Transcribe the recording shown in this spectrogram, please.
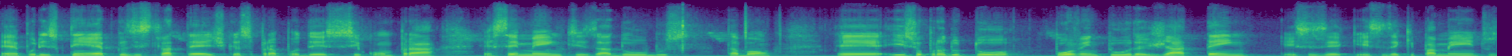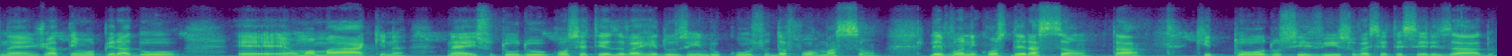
É por isso que tem épocas estratégicas para poder se comprar é, sementes, adubos, tá bom? É, e se o produtor, porventura, já tem esses, esses equipamentos, né? já tem um operador, é, é uma máquina, né? Isso tudo com certeza vai reduzindo o custo da formação. Levando em consideração, tá? Que todo o serviço vai ser terceirizado,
